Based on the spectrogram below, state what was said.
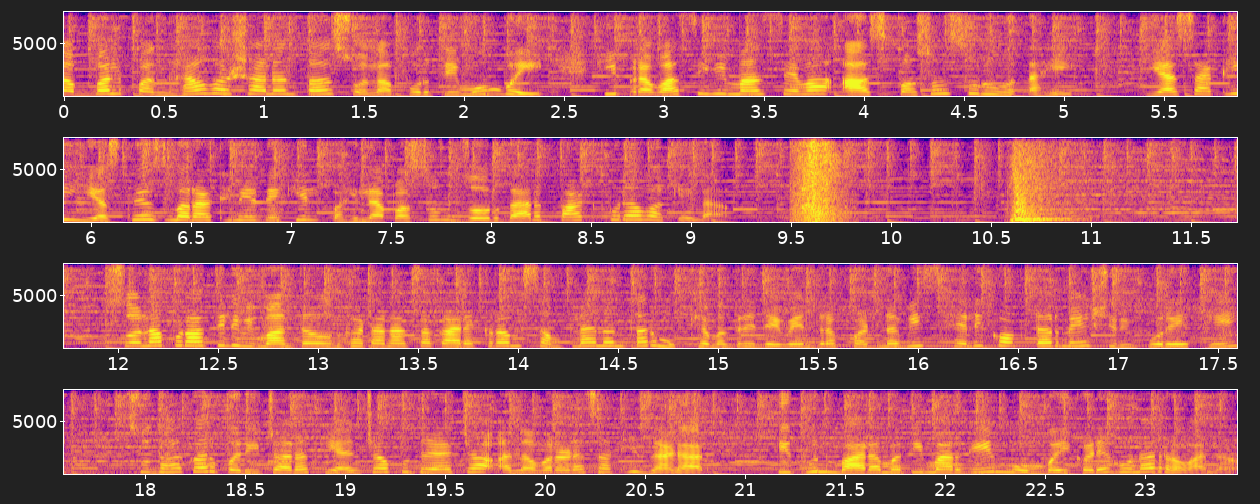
तब्बल पंधरा वर्षानंतर सोलापूर ते मुंबई ही प्रवासी विमानसेवा आजपासून सुरू होत आहे. यासाठी यस न्यूज मराठीने देखील पहिल्यापासून जोरदार पाठपुरावा केला. सोलापुरातील विमानतळ उद्घाटनाचा कार्यक्रम संपल्यानंतर मुख्यमंत्री देवेंद्र फडणवीस हेलिकॉप्टरने श्रीपूर येथे सुधाकर परिचारक यांच्या पुतळ्याच्या अनावरणासाठी जाणार. तिथून बारामती मार्गे मुंबईकडे होणार रवाना.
